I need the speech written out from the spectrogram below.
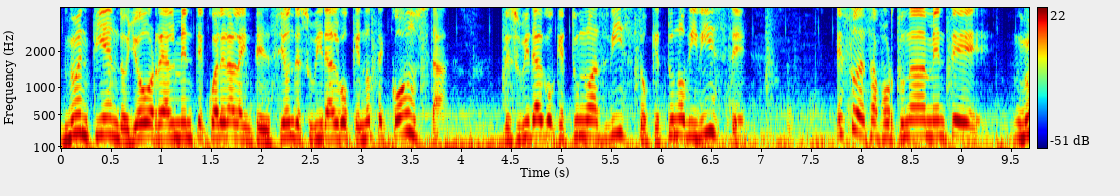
no entiendo yo realmente cuál era la intención de subir algo que no te consta de subir algo que tú no has visto, que tú no viviste. Esto desafortunadamente no,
